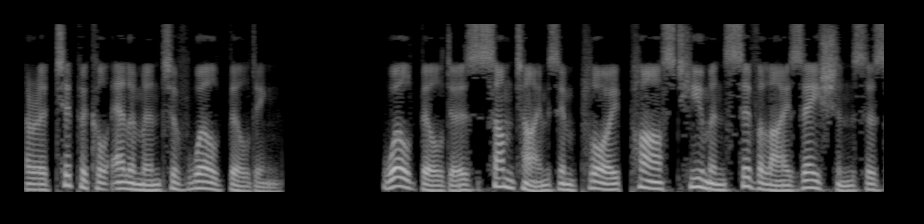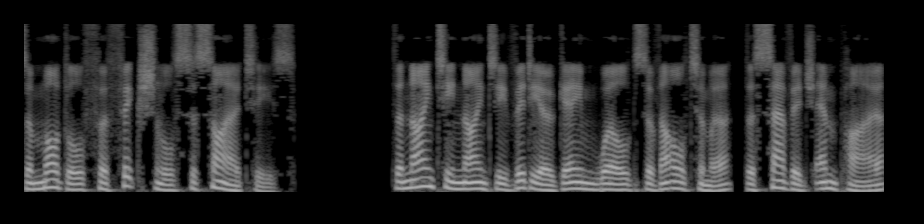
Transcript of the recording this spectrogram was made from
are a typical element of worldbuilding. Worldbuilders sometimes employ past human civilizations as a model for fictional societies. The 1990 video game Worlds of Ultima, The Savage Empire,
